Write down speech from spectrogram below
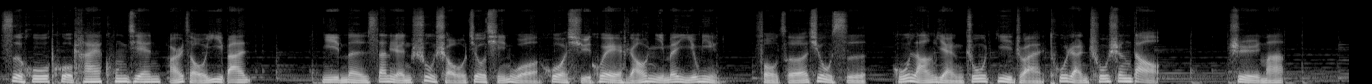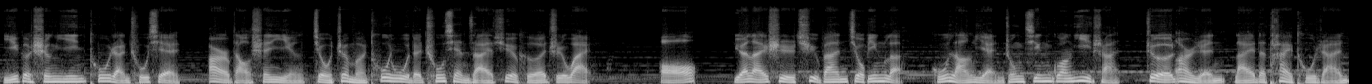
似乎破开空间而走一般。你们三人束手就擒，我或许会饶你们一命，否则就死。胡狼眼珠一转，突然出声道：“是吗？”一个声音突然出现。二道身影就这么突兀的出现在血河之外。哦，原来是去搬救兵了。胡狼眼中金光一闪，这二人来的太突然，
